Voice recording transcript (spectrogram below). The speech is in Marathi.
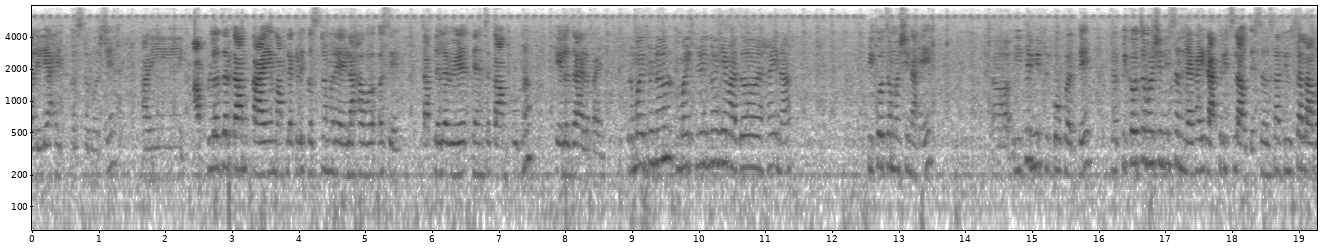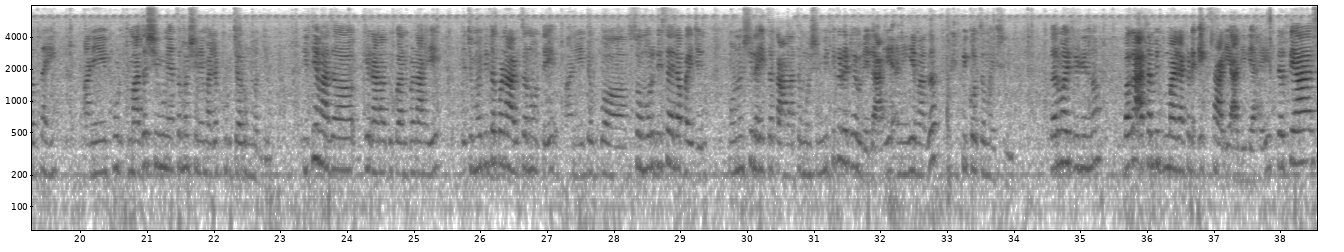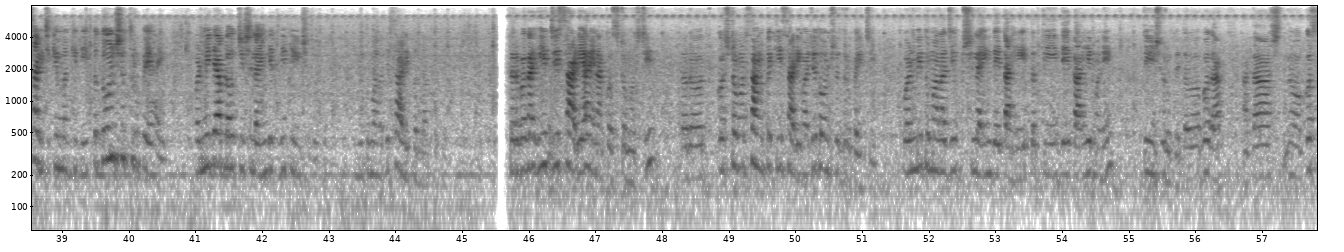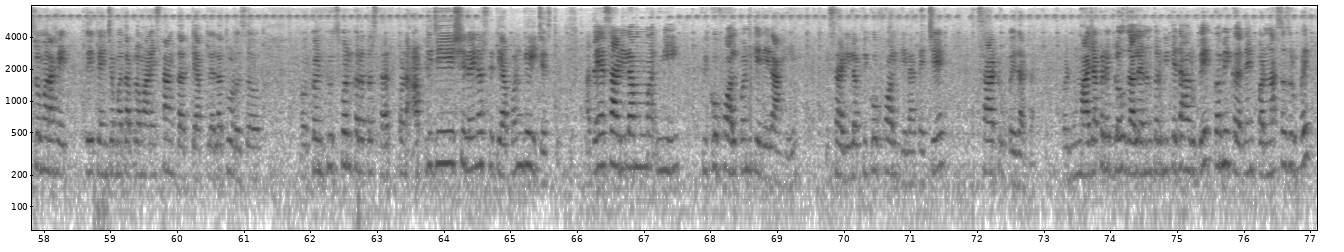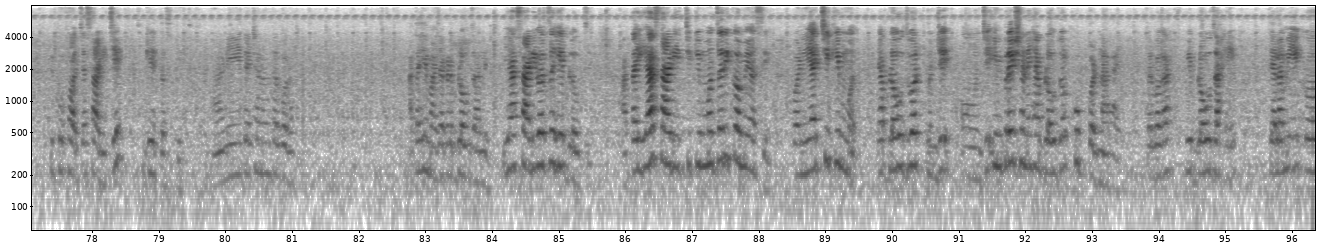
आलेले आहेत कस्टमरचे आणि आपलं जर काम कायम आपल्याकडे कस्टमर यायला हवं असेल तर आपल्याला वेळेत त्यांचं काम पूर्ण केलं जायला पाहिजे. तर मैत्रिणी मैत्रिणींनो हे माझं आहे ना पिकोचं मशीन आहे. इथे मी पिको करते. तर पिकोचं मशीन मी संध्याकाळी रात्रीच लावते. सहसा दिवसा लावत नाही. आणि पुढ माझं शिवण्याचं मशीन आहे माझ्या पुढच्या रूममध्ये तिथे माझं किराणा दुकान पण आहे. त्याच्यामुळे तिथं पण अडचण होते. आणि ते समोर दिसायला पाहिजे. म्हणून शिलाईचं कामाचं मशीन मी तिकडे ठेवलेलं आहे. आणि हे माझं पिकोचं मशीन तर मैत्रिणींनो बघा आता मी माझ्याकडे एक साडी आलेली आहे. तर त्या साडीची किंमत किती? तर दोनशेच रुपये आहे. पण मी त्या ब्लाऊजची शिलाईन घेतली तीनशे रुपये. मी तुम्हाला ती साडी पण दाखवते. तर बघा ही जी साडी आहे ना कस्टमरची तर कस्टमर सांगतं की साडी माझी दोनशेच रुपयाची. पण मी तुम्हाला जी शिलाईन देत आहे तर ती देत आहे म्हणे तीनशे रुपये. तर बघा आता कस्टमर आहेत ते त्यांच्या मताप्रमाणे सांगतात ते आपल्याला थोडंसं कन्फ्यूज पण करत असतात. पण आपली जी शिलाई नसते ती आपण घ्यायची असते. आता या साडीला मी पिको फॉल पण केलेला आहे. मी साडीला पिको फॉल केला त्याचे साठ रुपये जातात. पण माझ्याकडे ब्लाऊज आल्यानंतर मी ते दहा रुपये कमी करते आणि पन्नासच रुपये पिको फॉलच्या साडीचे घेत असते. आणि त्याच्यानंतर बघा आता हे माझ्याकडे ब्लाऊज आले. ह्या साडीवरचं हे ब्लाऊज आहे. आता ह्या साडीची किंमत जरी कमी असेल पण याची किंमत या ब्लाऊजवर म्हणजे जे इम्प्रेशन आहे ह्या ब्लाऊजवर खूप पडणार आहे. तर बघा हे ब्लाऊज आहे. त्याला मी एक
